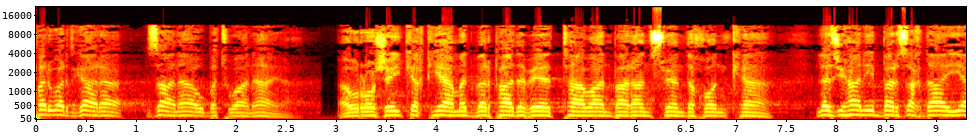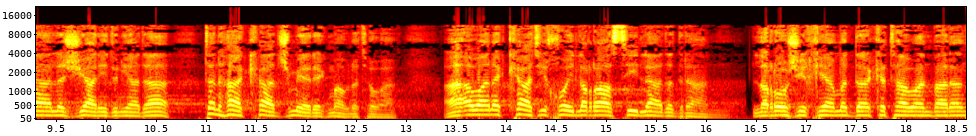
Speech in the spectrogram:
پەروەردگارە زانا و بەتوانایە. ئەو ڕۆژەی کە قیامەت بەرپا دەبێت تاوانباران سوێن دەخۆن کە لە جیهانی بەرزەخدا یا لە ژیانی دنیادا تەنها کاتژمێرێک ماونەتەوە ئا ئەوانە کاتی خۆی لە ڕاستی لادەدران لە ڕۆژی قیامەتدا کە تاوانباران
